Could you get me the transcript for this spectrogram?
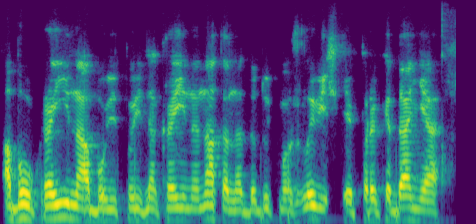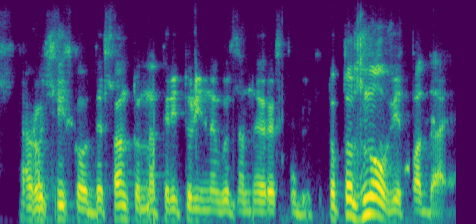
або Україна, або відповідно країни НАТО нададуть можливість перекидання російського десанту на території невизнаної республіки. Тобто знов відпадає.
